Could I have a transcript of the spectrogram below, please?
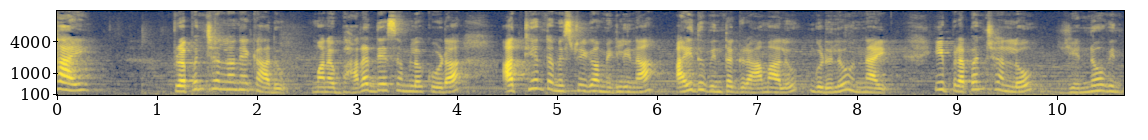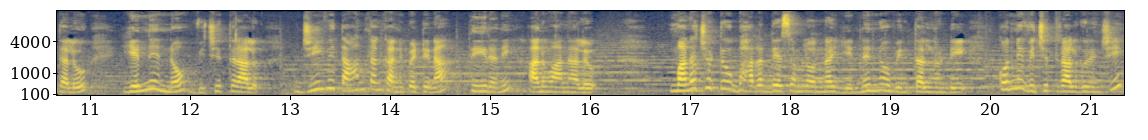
హాయ్. ప్రపంచంలోనే కాదు మన భారతదేశంలో కూడా అత్యంత మిస్టరీగా మిగిలిన ఐదు వింత గ్రామాలు గుడులు ఉన్నాయి. ఈ ప్రపంచంలో ఎన్నో వింతలు ఎన్నెన్నో విచిత్రాలు జీవితాంతం కనిపెట్టిన తీరని అనుమానాలు. మన చుట్టూ భారతదేశంలో ఉన్న ఎన్నెన్నో వింతల నుండి కొన్ని విచిత్రాల గురించి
